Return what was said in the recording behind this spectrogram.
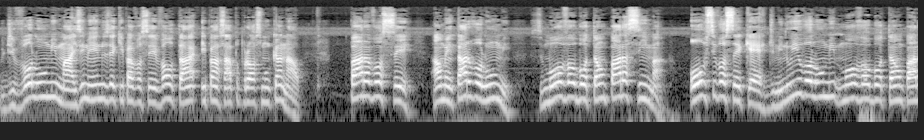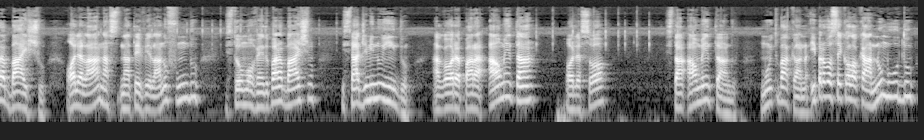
de volume mais e menos aqui para você voltar e passar para o próximo canal. Para você aumentar o volume, mova o botão para cima. Ou se você quer diminuir o volume, mova o botão para baixo. Olha lá na, na TV lá no fundo, estou movendo para baixo, está diminuindo. Agora para aumentar, olha só, está aumentando. Muito bacana. E para você colocar no mudo,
